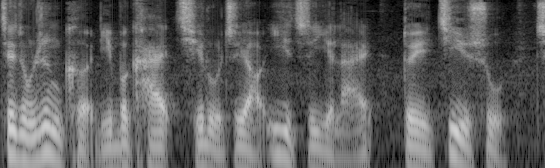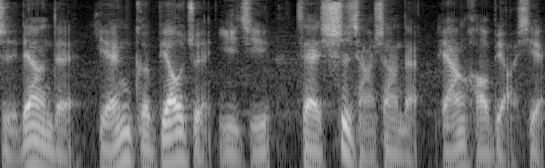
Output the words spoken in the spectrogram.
这种认可离不开齐鲁制药一直以来对技术质量的严格标准，以及在市场上的良好表现。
